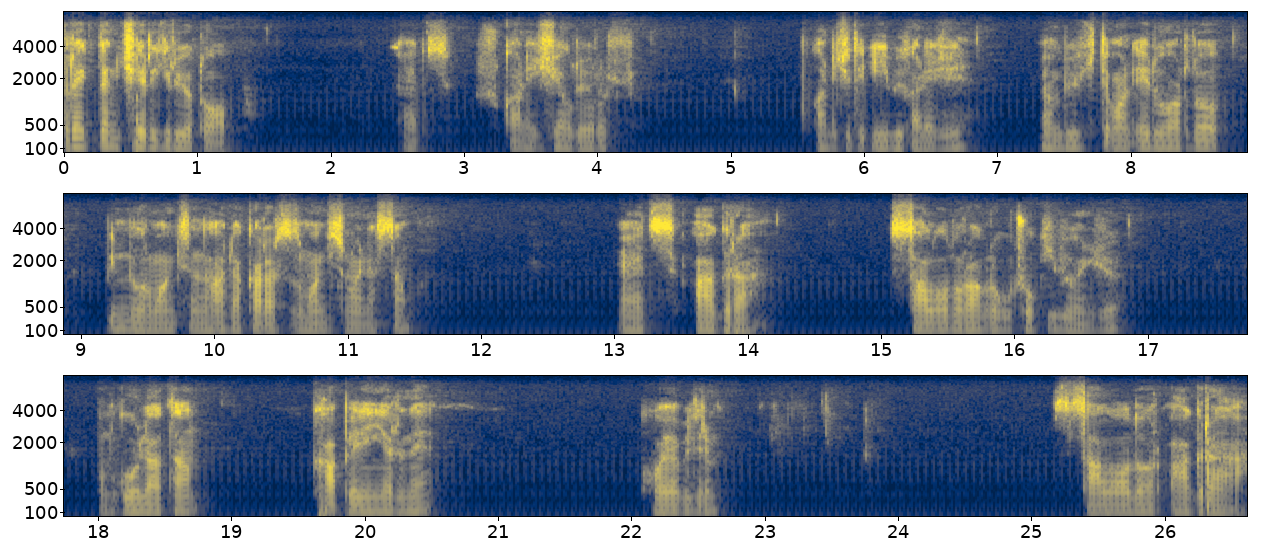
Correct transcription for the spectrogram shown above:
Direkten içeri giriyor top. Evet. Şu kaleciyi alıyoruz. Bu kaleci de iyi bir kaleci. Ben büyük ihtimal Eduardo bilmiyorum hangisini hala kararsızım hangisini oynatsam. Evet. Agra. Salvador Agra bu çok iyi bir oyuncu. Bunu golü atan Kapel'in yerine koyabilirim. Salvador Agra.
